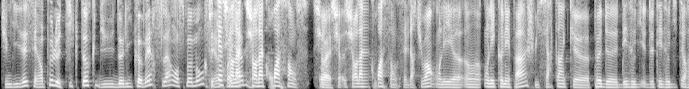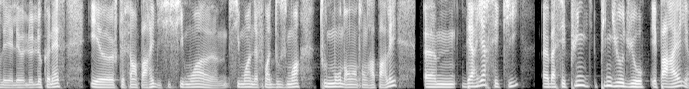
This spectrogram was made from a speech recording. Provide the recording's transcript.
tu me disais c'est un peu le TikTok du, de l'e-commerce là en ce moment. En tout cas sur la, sur la croissance, sur, sur, la croissance. C'est-à-dire tu vois, on les euh, on, les connaît pas. Je suis certain que peu de, de tes auditeurs les, le, connaissent et euh, je te fais un pari d'ici 6 mois, 6 euh, mois, 9 mois, 12 mois, tout le monde en entendra parler. derrière, c'est qui? Bah, c'est Pin, Duo Duo. Et pareil,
